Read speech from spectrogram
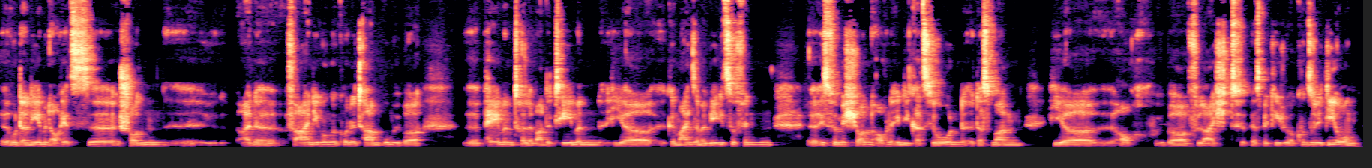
äh, Unternehmen auch jetzt äh, schon äh, eine Vereinigung gegründet haben, um über äh, Payment-relevante Themen hier gemeinsame Wege zu finden, äh, ist für mich schon auch eine Indikation, dass man hier äh, auch über vielleicht Perspektive über Konsolidierung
